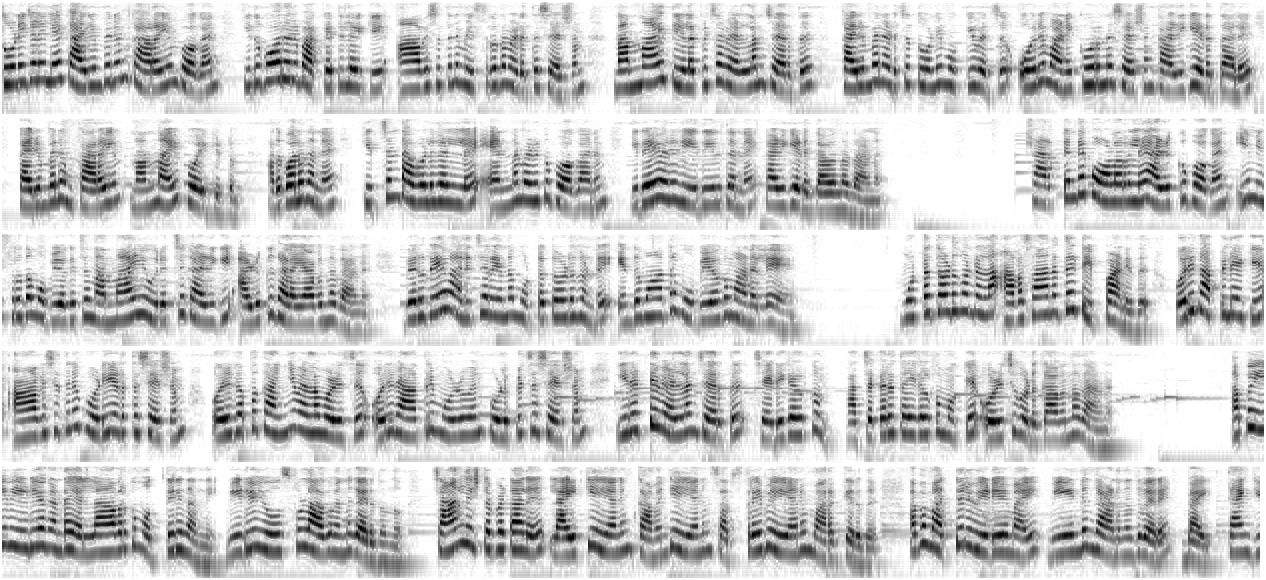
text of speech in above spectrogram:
തുണികളിലെ കരിമ്പനും കറയും പോകാൻ ഇതുപോലൊരു ബക്കറ്റിലേക്ക് ആവശ്യത്തിന് മിശ്രിതം എടുത്ത ശേഷം നന്നായി തിളപ്പിച്ച വെള്ളം ചേർത്ത് കരിമ്പനടിച്ച തുണി മുക്കി വെച്ച് ഒരു മണിക്കൂറിന് ശേഷം കഴുകിയെടുത്താൽ കരിമ്പനും കറയും നന്നായി പോയി കിട്ടും. അതുപോലെ തന്നെ കിച്ചൺ ടവളുകളിലെ എണ്ണമെഴുക്ക് പോകാനും ഇതേ ഒരു രീതിയിൽ തന്നെ കഴുകിയെടുക്കാവുന്നതാണ്. ഷർട്ടിന്റെ കോളറിലെ അഴുക്ക് പോകാൻ ഈ മിശ്രിതം ഉപയോഗിച്ച് നന്നായി ഉരച്ച് കഴുകി അഴുക്ക് കളയാവുന്നതാണ്. വെറുതെ വലിച്ചെറിയുന്ന മുട്ടത്തോട് കൊണ്ട് എന്തുമാത്രം ഉപയോഗമാണല്ലേ? മുട്ടത്തോട് കൊണ്ടുള്ള അവസാനത്തെ ടിപ്പാണിത്. ഒരു കപ്പിലേക്ക് ആവശ്യത്തിന് പൊടിയെടുത്ത ശേഷം ഒരു കപ്പ് കഞ്ഞി വെള്ളം ഒഴിച്ച് ഒരു രാത്രി മുഴുവൻ പുളിപ്പിച്ച ശേഷം ഇരട്ടി വെള്ളം ചേർത്ത് ചെടികൾക്കും പച്ചക്കറി തൈകൾക്കുമൊക്കെ ഒഴിച്ചു കൊടുക്കാവുന്നതാണ്. അപ്പോൾ ഈ വീഡിയോ കണ്ട എല്ലാവർക്കും ഒത്തിരി നന്ദി. വീഡിയോ യൂസ്ഫുൾ ആകുമെന്ന് കരുതുന്നു. ചാനൽ ഇഷ്ടപ്പെട്ടാൽ ലൈക്ക് ചെയ്യാനും കമന്റ് ചെയ്യാനും സബ്സ്ക്രൈബ് ചെയ്യാനും മറക്കരുത്. അപ്പോൾ മറ്റൊരു വീഡിയോയുമായി വീണ്ടും കാണുന്നത് വരെ ബൈ താങ്ക്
